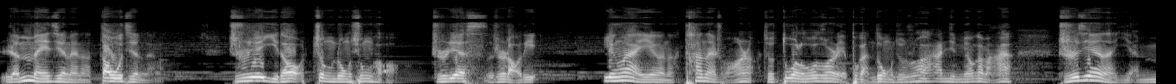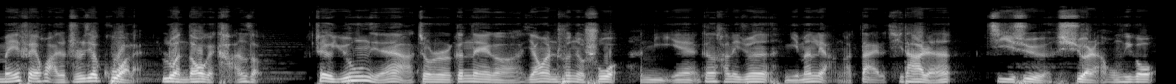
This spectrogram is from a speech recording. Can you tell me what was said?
人没进来呢，刀进来了，直接一刀正中胸口，直接死尸倒地。另外一个呢，瘫在床上，就哆了哆嗦的也不敢动，就说啊，你们要干嘛呀？直接呢也没废话，就直接过来乱刀给砍死了。这个于洪杰啊，就是跟那个杨万春就说。”你跟韩立军，你们两个带着其他人继续血染红旗沟，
